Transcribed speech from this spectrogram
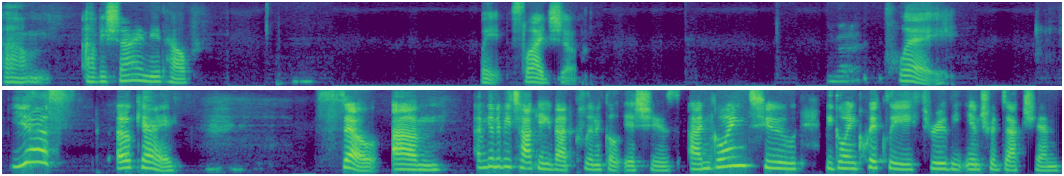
Um, Avishai, I need help. Wait, slideshow play. Yes. Okay. So um, I'm going to be talking about clinical issues. I'm going to be going quickly through the introduction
